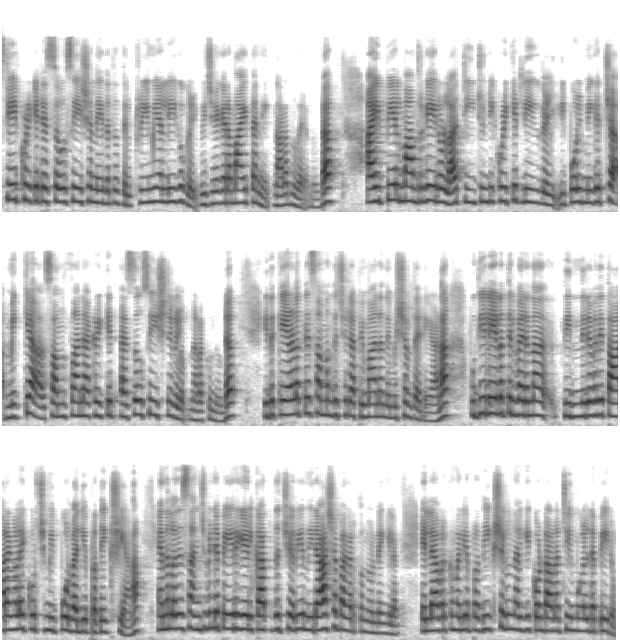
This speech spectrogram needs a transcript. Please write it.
സ്റ്റേറ്റ് ക്രിക്കറ്റ് അസോസിയേഷൻ നേതൃത്വത്തിൽ പ്രീമിയർ ലീഗുകൾ വിജയകരമായി തന്നെ നടന്നു വരുന്നുണ്ട് ഐ പി എൽ മാതൃകയിലുള്ള ടി ട്വന്റി ക്രിക്കറ്റ് ലീഗുകളിൽ ഇപ്പോൾ മികച്ച മിക്ക സംസ്ഥാന ക്രിക്കറ്റ് അസോസിയേഷനുകളും നടക്കുന്നുണ്ട്. ഇത് കേരളത്തെ സംബന്ധിച്ചൊരു അഭിമാന നിമിഷം തന്നെയാണ്. പുതിയ ലേലത്തിൽ വരുന്ന നിരവധി താരങ്ങളെക്കുറിച്ചും ഇപ്പോൾ വലിയ പ്രതീക്ഷയാണ്. എന്നുള്ളത് സഞ്ജുവിന്റെ പേര് കേൾക്കാത്തത് ചെറിയ നിരാശ പകർത്തുന്നുണ്ടെങ്കിലും എല്ലാവർക്കും വലിയ പ്രതീക്ഷകൾ നൽകിക്കൊണ്ടാണ് ടീമുകളുടെ പേരും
